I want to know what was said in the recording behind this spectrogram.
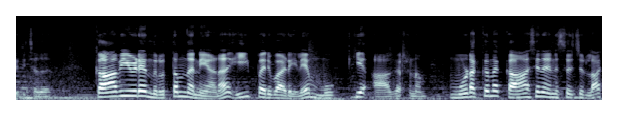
തിരിച്ചത്. കാവ്യയുടെ നൃത്തം തന്നെയാണ് ഈ പരിപാടിയിലെ മുഖ്യ ആകർഷണം. മുടക്കുന്ന കാശിനനുസരിച്ചുള്ള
